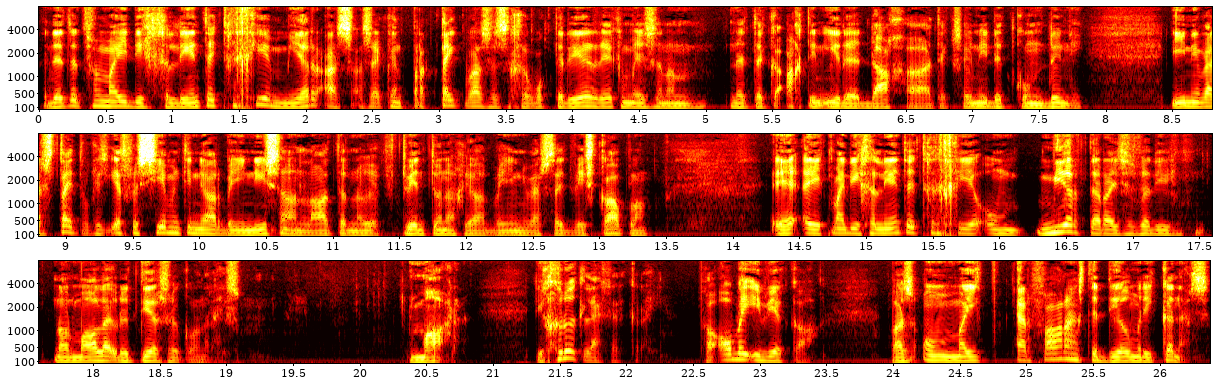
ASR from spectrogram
En dit het vir my die geleentheid gegee meer as as ek in praktyk was as 'n gedoktoreerde rekenmeester dan net ek 18 ure 'n dag gehad. Ek sou nie dit kon doen nie. Die universiteit, ek was eers vir 17 jaar by Unisa en later nou 22 jaar by Universiteit Wes-Kaapland. Ek het my die geleentheid gegee om meer te reis as wat die normale ouditeur sou kon reis. Maar die groot lekker kry veral by IWK was om my ervarings te deel met die kinders.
